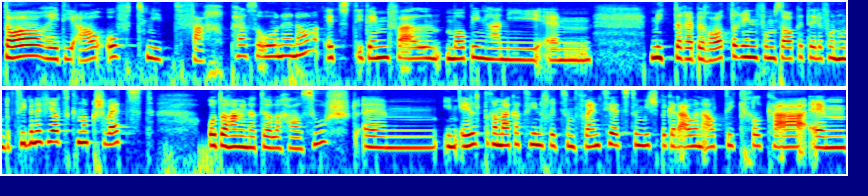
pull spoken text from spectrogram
da rede ich auch oft mit Fachpersonen an. Jetzt in dem Fall Mobbing habe ich ähm, mit einer Beraterin vom Sorgentelefon 147 noch geschwätzt. Oder habe ich natürlich auch sonst ähm, im älteren Magazin Fritz und Frenzi jetzt zum Beispiel auch einen Artikel gehabt. Ähm,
